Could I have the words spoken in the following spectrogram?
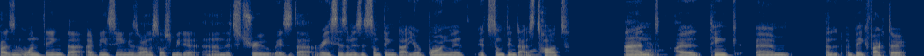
because mm. one thing that I've been seeing as well on social media, and it's true, is that racism isn't something that you're born with; it's something that yeah. is taught. And yeah. I think um, a, a, big factor,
